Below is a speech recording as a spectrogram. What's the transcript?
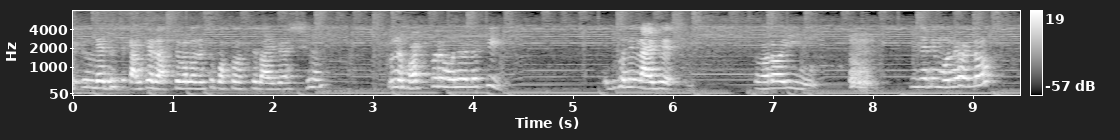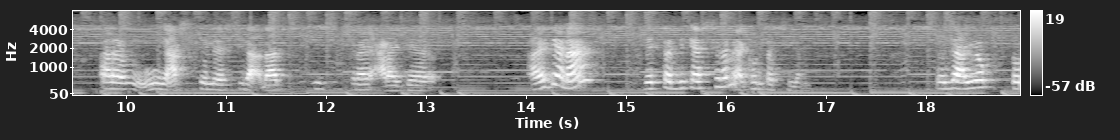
একটু লেট হচ্ছে, কালকে রাত্রেবেলা একটু কত রাত্রে লাইভে আসছিলাম মানে হট করে মনে হলো কি? একটুখানি লাইভে আসি। তোমার ওই, কি জানি মনে হলো? আর আস চলে আসছি রাত প্রায় আড়াইটা আড়াইটা না? দেড়টার দিকে আসছিলাম এক ঘণ্টা ছিলাম তো যাই হোক, তো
